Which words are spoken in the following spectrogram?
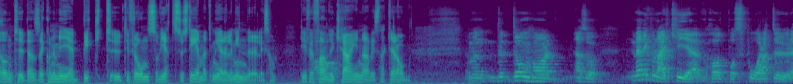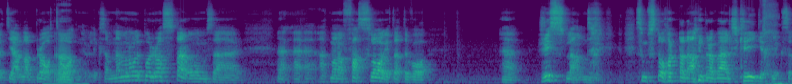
om typ ens ekonomi är byggt utifrån Sovjetsystemet mer eller mindre liksom. Det är för fan Ja. Ukraina vi snackar om. Ja, Men de, de har, alltså människorna i Kiev har hållit på och spårat ur ett jävla bra tag Ja. nu. Liksom. När man håller på och röstar om så här eh, eh, att man har fastslagit att det var eh, Ryssland som startade andra världskriget. Liksom.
